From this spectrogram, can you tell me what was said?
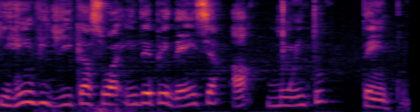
que reivindica a sua independência há muito tempo.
